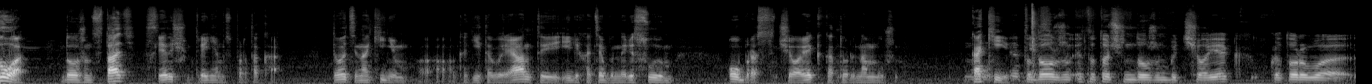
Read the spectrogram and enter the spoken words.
Кто должен стать следующим тренером Спартака? Давайте накинем э, какие-то варианты или хотя бы нарисуем образ человека, который нам нужен. Ну, Какие? Это должен, это точно должен быть человек, у которого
